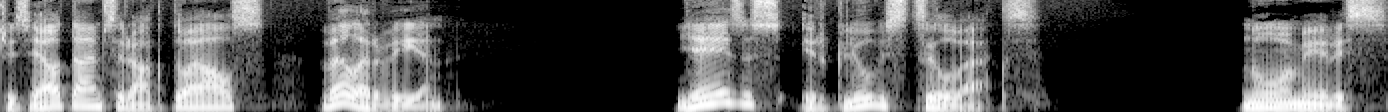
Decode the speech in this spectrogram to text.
Šis jautājums ir aktuāls vēl ar vienu. Jēzus ir kļuvis cilvēks, nomiris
